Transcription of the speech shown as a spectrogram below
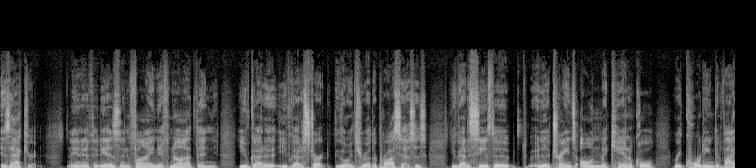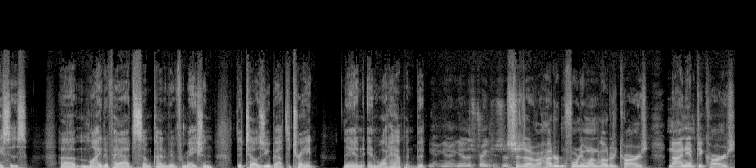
is accurate. And if it is, then fine. If not, then you've got to you've got to start going through other processes. You've got to see if the the train's own mechanical recording devices uh, might have had some kind of information that tells you about the train and and what happened. But you know, you know, this train consisted of 141 loaded cars, nine empty cars,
